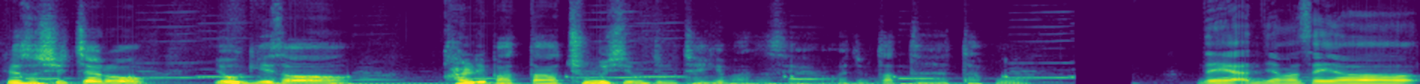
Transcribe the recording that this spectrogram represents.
그래서 실제로 여기서 관리 받다가 주무시는 분들이 되게 많으세요. 좀 따뜻하고. 네, 안녕하세요.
